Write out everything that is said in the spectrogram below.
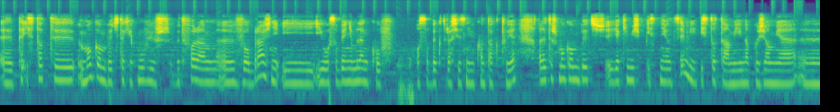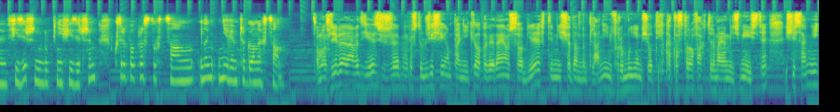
E, te istoty mogą być, tak jak mówisz, wytworem e, wyobraźni i, i uosobieniem lęków osoby, która się z nimi kontaktuje, ale też mogą być jakimiś istniejącymi istotami na poziomie e, fizycznym lub niefizycznym, które po prostu chcą, no nie wiem czego one chcą. To możliwe nawet jest, że po prostu ludzie sieją panikę, opowiadają sobie w tym nieświadomym planie, informują się o tych katastrofach, które mają mieć miejsce i się sami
